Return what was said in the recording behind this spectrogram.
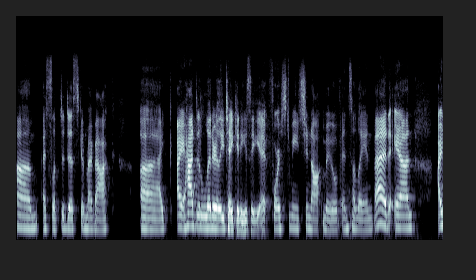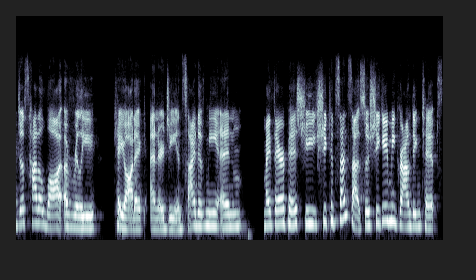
um, I slipped a disc in my back uh, I, I had to literally take it easy. It forced me to not move and to lay in bed. And I just had a lot of really chaotic energy inside of me. And my therapist, she she could sense that. So she gave me grounding tips.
